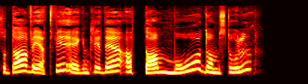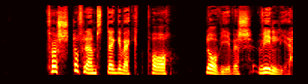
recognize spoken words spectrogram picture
Så da vet vi egentlig det at da må domstolen først og fremst legge vekt på lovgivers vilje.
